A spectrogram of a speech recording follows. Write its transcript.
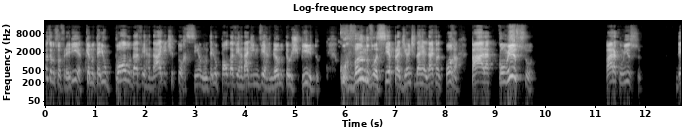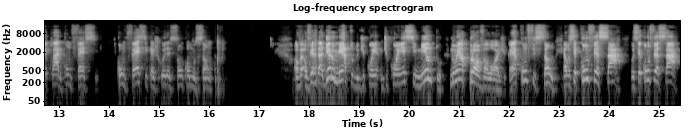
você não sofreria? Porque não teria o polo da verdade te torcendo, não teria o polo da verdade envergando o teu espírito, curvando você para diante da realidade, falando, porra, para com isso! Para com isso. Declare, confesse. Confesse que as coisas são como são. O verdadeiro método de conhecimento não é a prova lógica, é a confissão. É você confessar, você confessar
